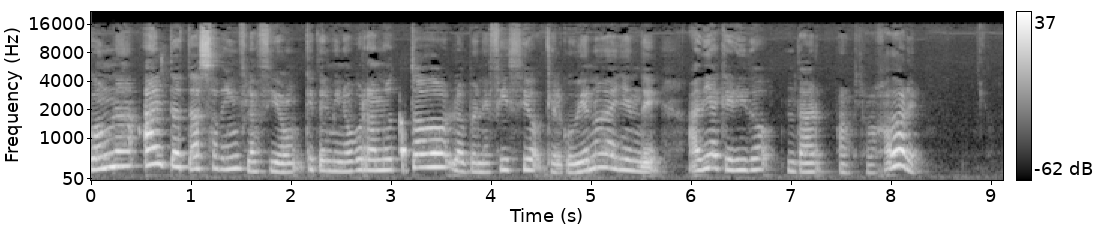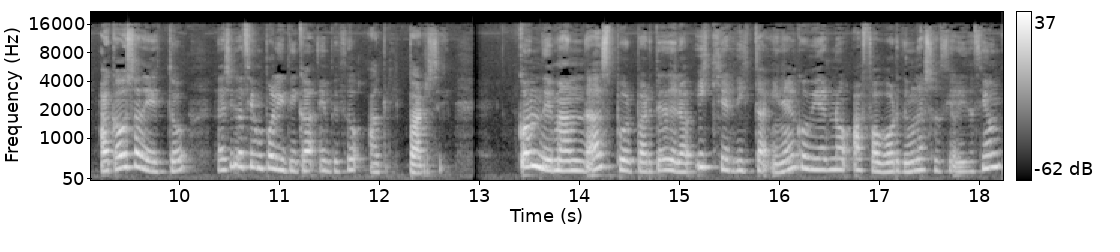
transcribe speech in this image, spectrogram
con una alta tasa de inflación que terminó borrando todos los beneficios que el gobierno de Allende había querido dar a los trabajadores. A causa de esto, la situación política empezó a crisparse, con demandas por parte de los izquierdistas en el gobierno a favor de una socialización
